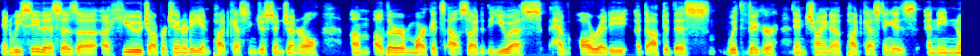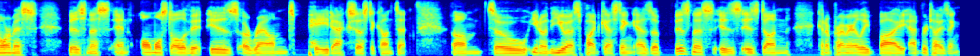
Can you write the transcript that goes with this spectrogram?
and we see this as a, a huge opportunity in podcasting just in general. Um, other markets outside of the US have already adopted this with vigor. In China, podcasting is an enormous business, and almost all of it is around paid access to content. Um, so, you know, in the U.S., podcasting as a business is is done kind of primarily by advertising,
